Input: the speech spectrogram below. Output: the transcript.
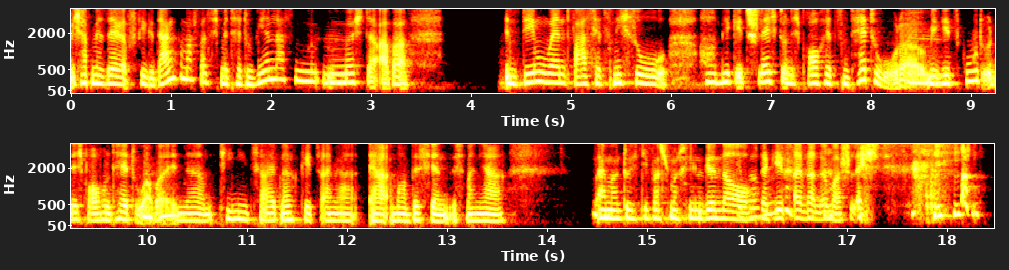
ich habe mir sehr viel Gedanken gemacht, was ich mir tätowieren lassen m- möchte. Aber in dem Moment war es jetzt nicht so, oh, mir geht's schlecht und ich brauche jetzt ein Tattoo oder mir geht's gut und ich brauche ein Tattoo. Aber in der Teenie-Zeit ne, geht's einem ja eher immer ein bisschen, ist man ja, Einmal durch die Waschmaschine. genau, da durchgewirbelt. geht's einem dann immer schlecht.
